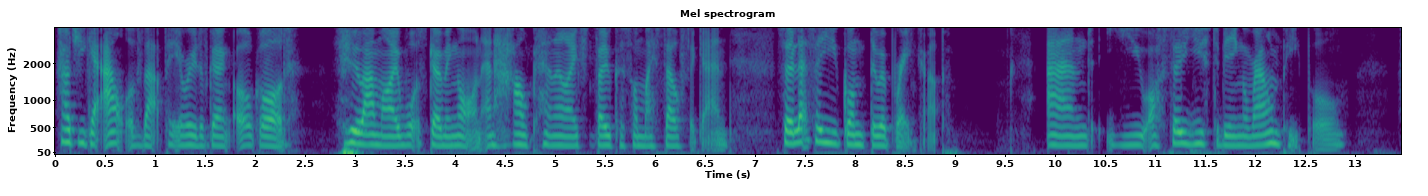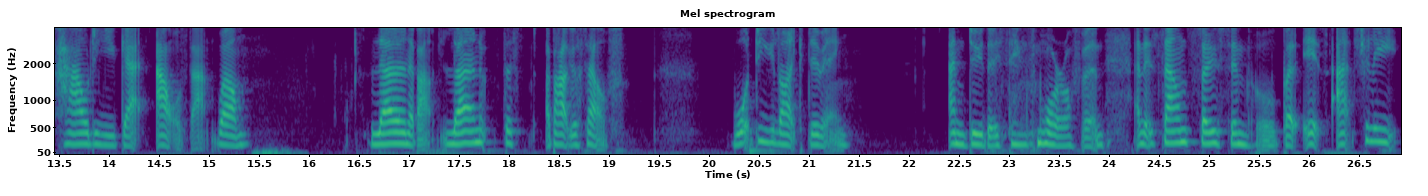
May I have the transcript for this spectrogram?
How do you get out of that period of going, oh God, who am I, what's going on, and how can I focus on myself again. So let's say you've gone through a breakup and you are so used to being around people. How do you get out of that? Well, learn about learn the, about yourself. What do you like doing? and do those things more often and it sounds so simple but it's actually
